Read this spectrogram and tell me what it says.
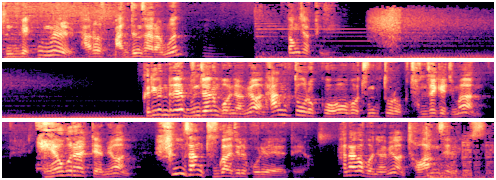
중국의 꿈을 바로 만든 사람은 덩샤핑이에요. 그리고 근데 문제는 뭐냐면 한국도 그렇고 뭐 중국도 그렇고 전 세계지만 개혁을 할 때면 항상 두 가지를 고려해야 돼요. 하나가 뭐냐면 저항 세력이 있어요.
